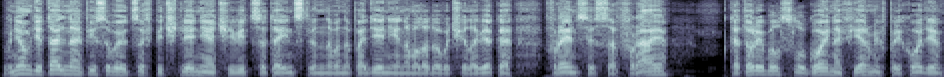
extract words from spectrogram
В нем детально описываются впечатления очевидца таинственного нападения на молодого человека Фрэнсиса Фрая, который был слугой на ферме в приходе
